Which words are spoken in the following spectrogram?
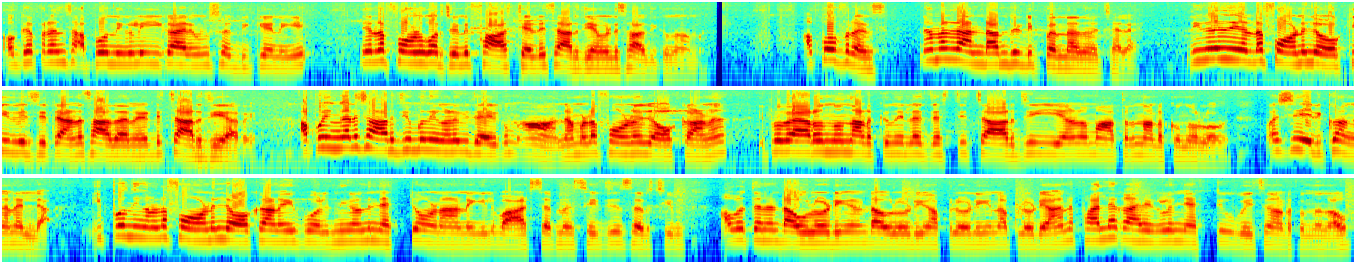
ഓക്കെ ഫ്രണ്ട്സ് അപ്പോൾ നിങ്ങൾ ഈ കാര്യങ്ങൾ ശ്രദ്ധിക്കുകയാണെങ്കിൽ നിങ്ങളുടെ ഫോൺ കുറച്ചുകൂടി ഫാസ്റ്റായിട്ട് ചാർജ് ചെയ്യാൻ വേണ്ടി സാധിക്കുന്നതാണ്. അപ്പോൾ ഫ്രണ്ട്സ് നമ്മുടെ രണ്ടാമത്തെ ടിപ്പ് എന്താണെന്ന് വെച്ചാൽ നിങ്ങൾ നിങ്ങളുടെ ഫോൺ ലോക്ക് ചെയ്ത് വെച്ചിട്ടാണ് സാധാരണയായിട്ട് ചാർജ് ചെയ്യാറ്. അപ്പോൾ ഇങ്ങനെ ചാർജ് ചെയ്യുമ്പോൾ നിങ്ങൾ വിചാരിക്കും ആ നമ്മുടെ ഫോൺ ലോക്കാണ് ഇപ്പോൾ വേറെ ഒന്നും നടക്കുന്നില്ല ജസ്റ്റ് ചാർജ് ചെയ്യുകയാണ് മാത്രം നടക്കുന്നുള്ളൂ. പക്ഷേ ശരിക്കും അങ്ങനെയല്ല ഇപ്പോൾ നിങ്ങളുടെ ഫോൺ ലോക്ക് ആണെങ്കിൽ പോലും നിങ്ങളുടെ നെറ്റ് ഓൺ ആണെങ്കിൽ വാട്സാപ്പ് മെസ്സേജ് സെർച്ച് ചെയ്യും. അതുപോലെ തന്നെ ഡൗൺലോഡിങ് ഡൗൺലോഡ് ചെയ്യും അപ്ലോഡ് ചെയ്യും അപ്ലോഡ് ചെയ്യും അങ്ങനെ പല കാര്യങ്ങളും നെറ്റ് ഉപയോഗിച്ച് നടക്കുന്നുണ്ടാവും.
